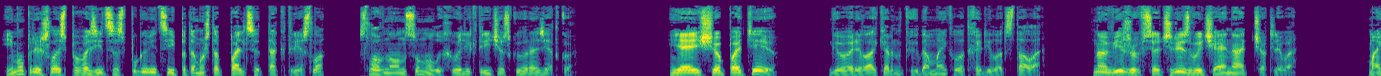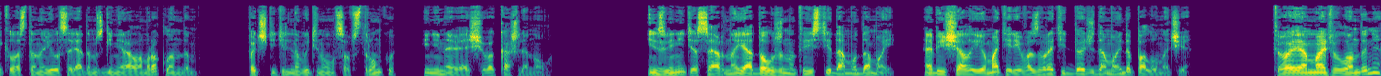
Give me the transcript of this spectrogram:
Ему пришлось повозиться с пуговицей, потому что пальцы так трясло, словно он сунул их в электрическую розетку. «Я еще потею», — говорил Акерн, когда Майкл отходил от стола. «Но вижу все чрезвычайно отчетливо». Майкл остановился рядом с генералом Рокландом, почтительно вытянулся в струнку и ненавязчиво кашлянул. «Извините, сэр, но я должен отвезти даму домой. Обещал ее матери возвратить дочь домой до полуночи». «Твоя мать в Лондоне?»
